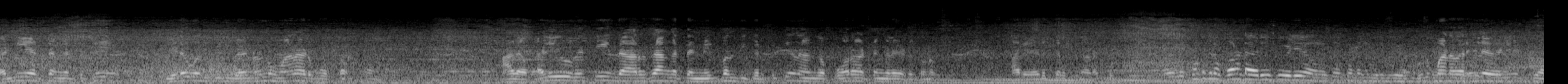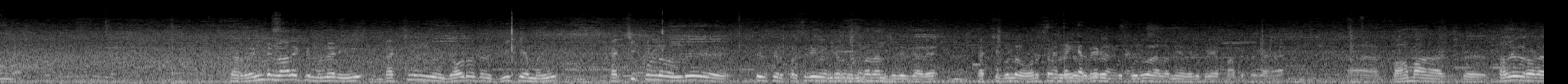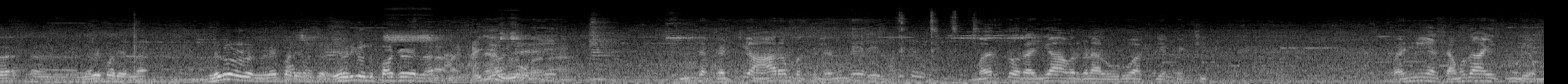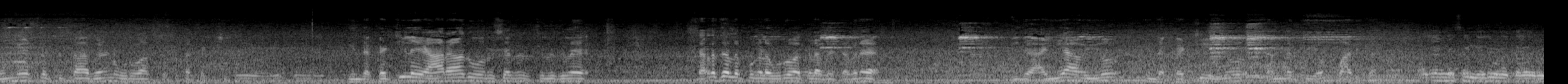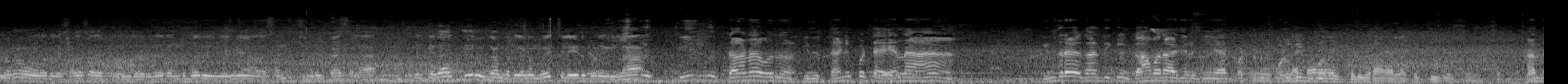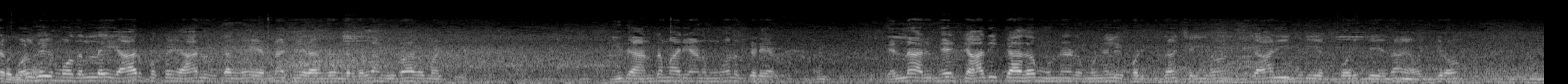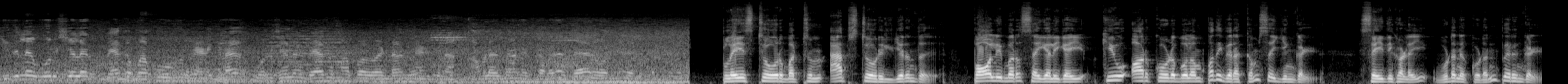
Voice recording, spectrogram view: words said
வன்னியர் சங்கத்துக்கு இடஒதுக்கீடு வேணும்னு மாநாடு போட்டோம். அதை வலியுறுத்தி இந்த அரசாங்கத்தை நிர்பந்திக்கிறதுக்கு நாங்கள் போராட்டங்களை எடுக்கணும். அதை எடுக்கிறதுக்கு நடக்கும். இந்த கூட்டத்தில் போராட்ட அறிவிப்பு வெளியே குடும்பமான வரையில் வெளியிட்டுருவாங்க சார் ரெண்டு நாளைக்கு முன்னாடி கட்சியின் கௌரவத்தில் ஜி கே மணி கட்சிக்குள்ள வந்து சிறு சிறு பிரச்சனைகள் வந்து உண்மைதான் சொல்லியிருக்காரு. கட்சிக்குள்ள ஒரு சில பொதுவாக எல்லாமே வெளிப்படையாக பார்த்துட்டு இருக்காங்க. பாமக தலைவரோட நிலைப்பாடு என்ன? நிறுவனரோட நிலைப்பாடு என்ன சார்? இது வரைக்கும் வந்து பார்க்கவே இல்லை. இந்த கட்சி ஆரம்பத்திலிருந்து மருத்துவர் ஐயா அவர்களால் உருவாக்கிய கட்சி. வன்னிய சமுதாயத்தினுடைய முன்னேற்றத்துக்காகன்னு உருவாக்கப்பட்ட கட்சி. இந்த கட்சியில் யாராவது ஒரு சில சிலதில் சலசலப்புகளை உருவாக்கலாமே தவிர இது ஐயாவையோ இந்த கட்சியையோ சங்கத்தையோ பாதிக்காது. பாஜக நிறுவன தலைவர்களும் ஒரு சலசலப்பு வந்து வருது. ரெண்டு பேரும் எங்கேயும் சந்திச்சு கூட பேசல. இதற்கு ஏதாவது தீர்வு காண்றதுக்கான முயற்சியில் ஈடுபடுவீங்களா? தீர்வு தானே வரும். இது தனிப்பட்ட ஏன்னா இந்திரா காந்திக்கும் காமராஜருக்கும் ஏற்பட்ட கொள்கை மோதல். அந்த கொள்கை மோதல்ல யார் பக்கம் யார் இருக்காங்க என்ன செய்கிறாங்கங்கிறதெல்லாம் விவாதமாச்சு இது அந்த மாதிரியான மோதல் கிடையாது. எல்லாருமே ஜாதிக்காக முன்னிலை முன்னிலைப்படுத்தி தான் செய்கிறோம். ஜாதியினுடைய கோரிக்கையை தான் வைக்கிறோம். இதில் ஒரு சிலர் வேகமாக போகணும்னு நினைக்கலாம் ஒரு சிலர் வேகமாக போக வேண்டாம்னு நினைக்கலாம். அவ்வளோதானே தவிர வேற ஒன்றும் பிளே ஸ்டோர் மற்றும் ஆப் ஸ்டோரில் இருந்து பாலிமர் செயலியை கியூஆர் கோடு மூலம் பதிவிறக்கம் செய்யுங்கள். செய்திகளை உடனுக்குடன் பெறுங்கள்.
